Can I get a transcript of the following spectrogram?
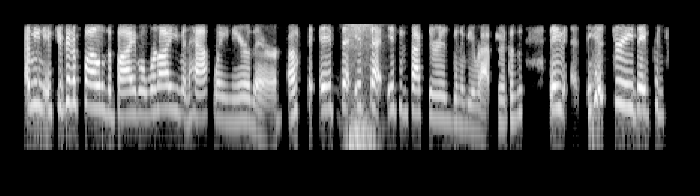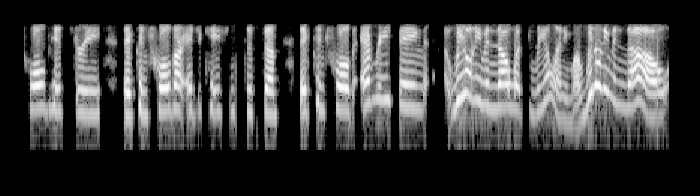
I mean, if you're going to follow the Bible, we're not even halfway near there. Uh, if that, if that, if in fact there is going to be a rapture, because they've history, they've controlled history, they've controlled our education system, they've controlled everything. We don't even know what's real anymore. We don't even know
